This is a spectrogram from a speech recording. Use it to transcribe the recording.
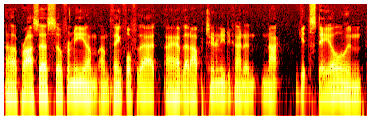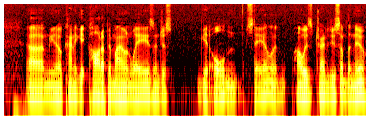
uh, process. So for me, I'm I'm thankful for that. I have that opportunity to kind of not get stale and um, you know kind of get caught up in my own ways and just get old and stale and always try to do something new.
